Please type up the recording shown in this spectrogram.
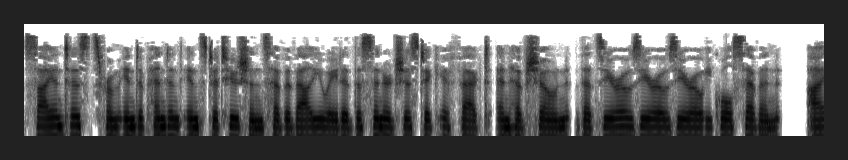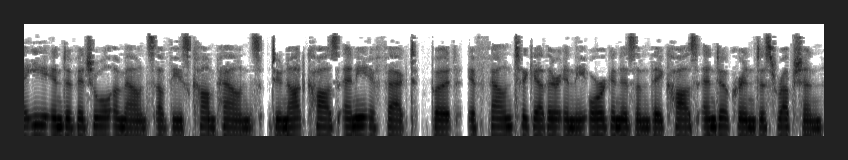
Scientists from independent institutions have evaluated the synergistic effect and have shown that 000 equals 7, i.e. individual amounts of these compounds do not cause any effect, but if found together in the organism they cause endocrine disruption.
